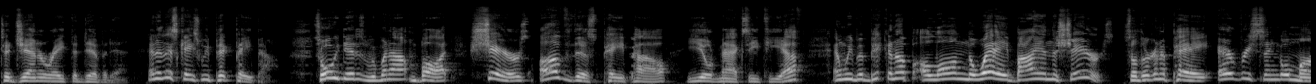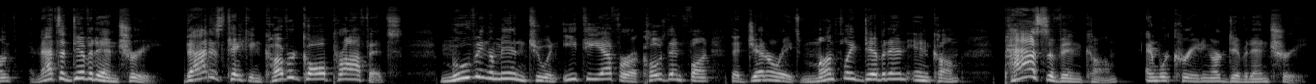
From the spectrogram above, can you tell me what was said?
to generate the dividend. And in this case, we pick PayPal. So what we did is we went out and bought shares of this PayPal Yield Max ETF, and we've been picking up along the way buying the shares. So they're going to pay every single month, and that's a dividend tree. That is taking covered call profits, moving them into an ETF or a closed-end fund that generates monthly dividend income, passive income, and we're creating our dividend tree.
